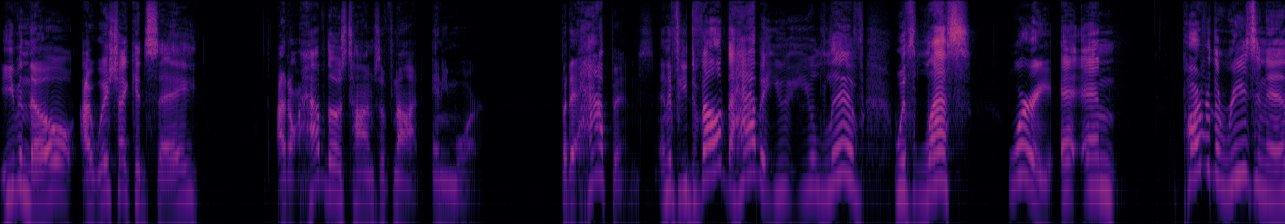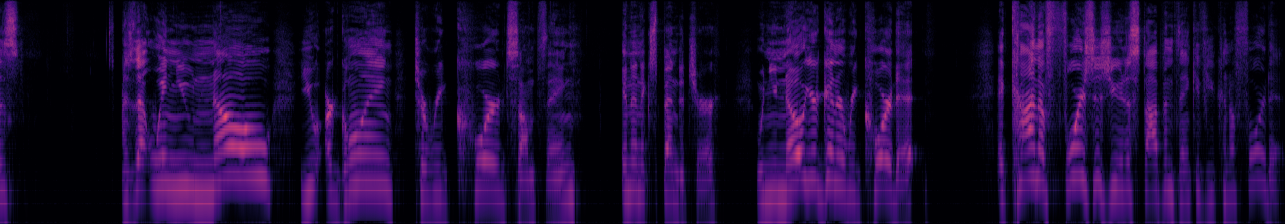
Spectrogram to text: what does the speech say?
Even though I wish I could say I don't have those times of not anymore. But it happens. And if you develop the habit, you, you live with less worry. And part of the reason is, is that when you know you are going to record something in an expenditure, when you know you're going to record it, it kind of forces you to stop and think if you can afford it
